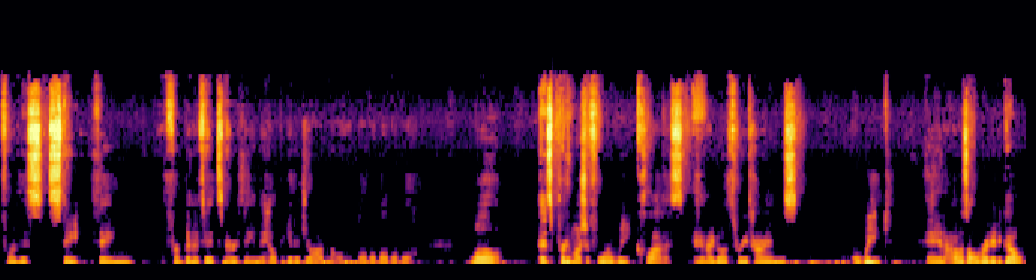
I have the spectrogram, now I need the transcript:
for this state thing for benefits and everything. They help you get a job and all blah blah blah blah blah. Well, it's pretty much a four week class, and I go three times a week, and I was all ready to go.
